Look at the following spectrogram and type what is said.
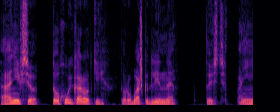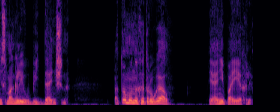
а они все, то хуй короткий, то рубашка длинная. То есть они не смогли убить Даньшина. Потом он их отругал, и они поехали.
